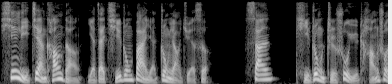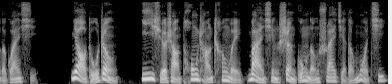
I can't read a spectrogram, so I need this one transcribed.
心理健康等也在其中扮演重要角色。三、体重指数与长寿的关系。尿毒症医学上通常称为慢性肾功能衰竭的末期。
